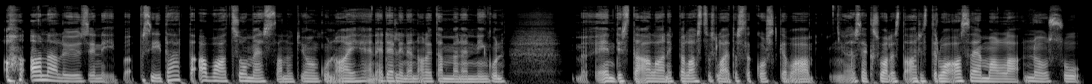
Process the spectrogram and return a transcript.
analyysin siitä, että avaat somessa nyt jonkun aiheen. Edellinen oli tämmöinen niin kuin entistä alani pelastuslaitosta koskevaa seksuaalista ahdistelua asemalla noussut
